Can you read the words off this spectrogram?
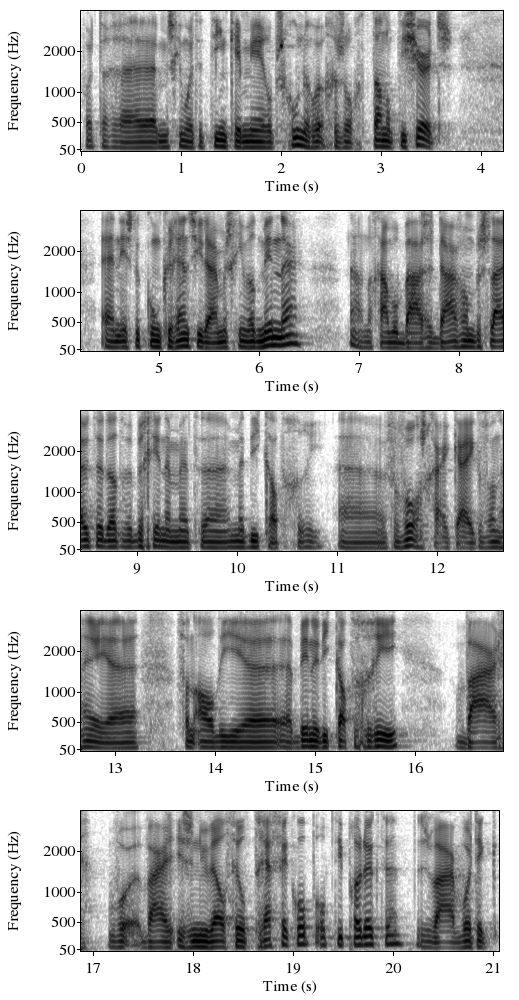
Wordt er, uh, misschien wordt er tien keer meer op schoenen gezocht dan op t-shirts. En is de concurrentie daar misschien wat minder? Nou, dan gaan we op basis daarvan besluiten dat we beginnen met, uh, met die categorie. Uh, vervolgens ga je kijken van, hey, van al die, binnen die categorie, waar, waar is er nu wel veel traffic op, op die producten? Dus waar word ik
